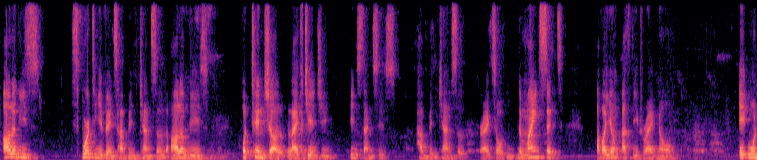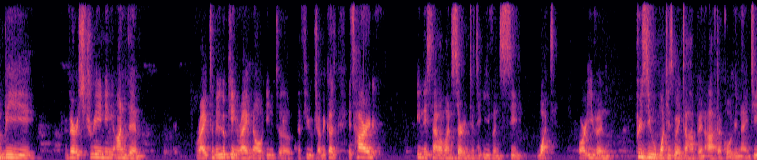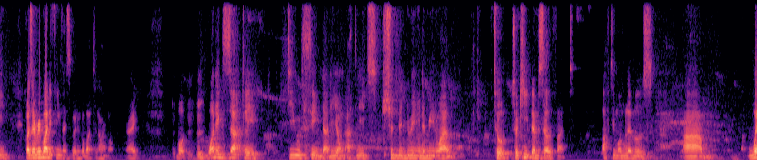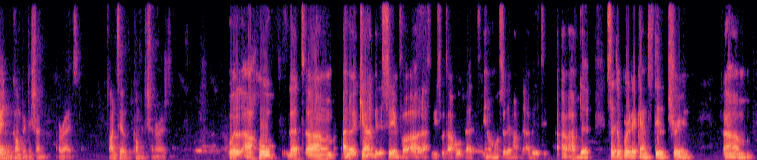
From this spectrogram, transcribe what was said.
All of these sporting events have been cancelled. All of these potential life changing instances have been canceled, right? So the mindset of a young athlete right now, it would be very straining on them, right? To be looking right now into the future because it's hard in this time of uncertainty to even see what or even presume what is going to happen after COVID 19 because everybody thinks it's going to go back to normal, right? But mm-hmm. what exactly do you think that the young athletes should be doing in the meanwhile to, to keep themselves at optimum levels um, when competition arrives, until competition arrives? Well, I hope that um, I know it cannot be the same for all athletes, but I hope that you know most of them have the ability, have the setup where they can still train. Um,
